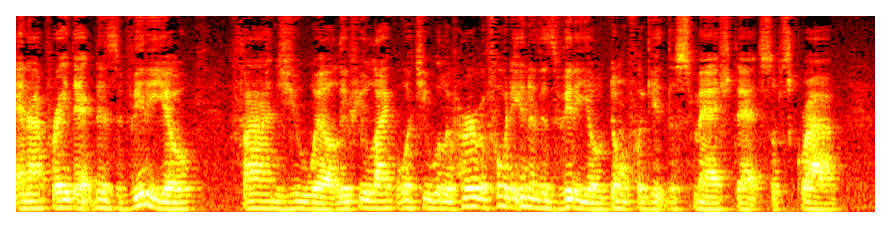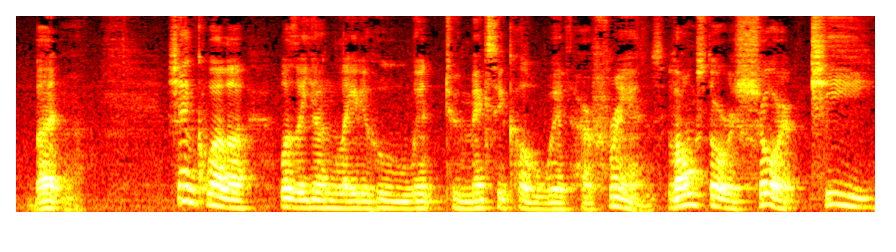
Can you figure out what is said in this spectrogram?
and I pray that this video finds you well. If you like what you will have heard before the end of this video, don't forget to smash that subscribe button. Shanquella was a young lady who went to Mexico with her friends. Long story short, she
